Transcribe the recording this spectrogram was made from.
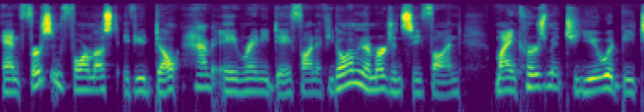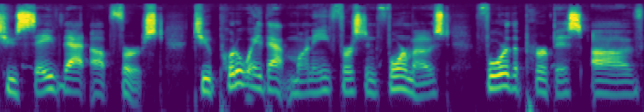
And first and foremost, if you don't have a rainy day fund, if you don't have an emergency fund, my encouragement to you would be to save that up first, to put away that money first and foremost for the purpose of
